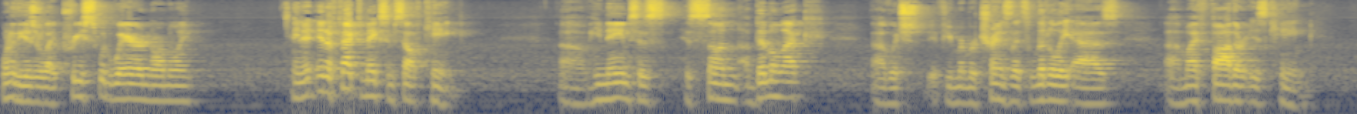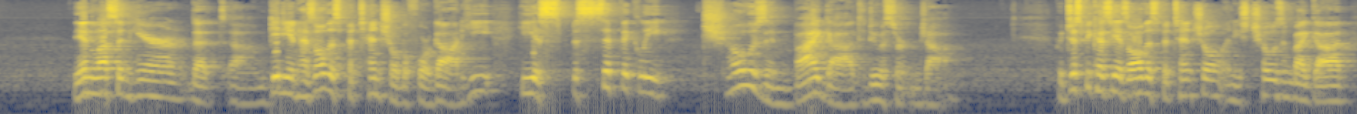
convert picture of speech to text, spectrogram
one of the Israelite priests would wear normally and in effect makes himself king. Um, he names his, his son Abimelech, uh, which, if you remember, translates literally as uh, "My father is king." The end lesson here that um, Gideon has all this potential before God. He he is specifically chosen by God to do a certain job. But just because he has all this potential and he's chosen by God,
